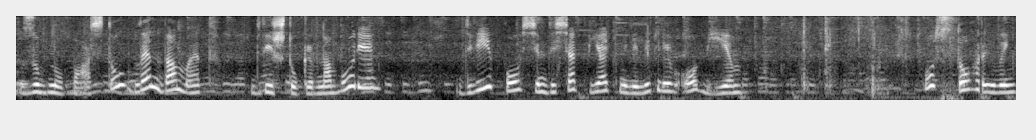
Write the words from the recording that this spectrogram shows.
зубну пасту Блендамет. Дві штуки в наборі, дві по 75 мл об'єм. По 100 гривень.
